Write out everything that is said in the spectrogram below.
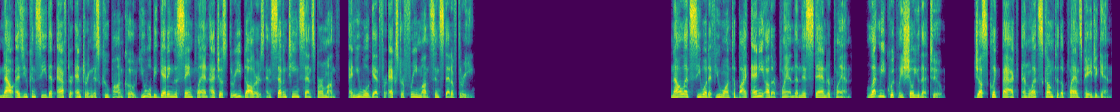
Now, as you can see that after entering this coupon code, you will be getting the same plan at just $3.17 per month, and you will get four extra free months instead of three. Now let's see what if you want to buy any other plan than this standard plan. Let me quickly show you that too. Just click back and let's come to the plans page again.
